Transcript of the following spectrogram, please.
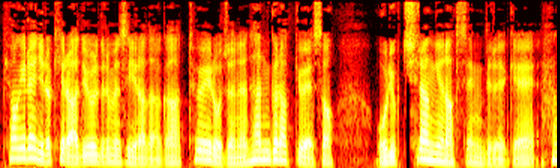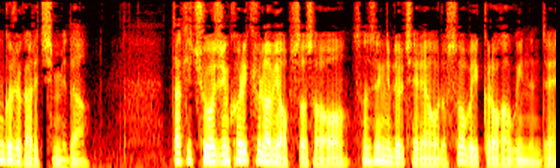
평일엔 이렇게 라디오를 들으면서 일하다가 토요일 오전엔 한글 학교에서 5, 6, 7학년 학생들에게 한글을 가르칩니다. 딱히 주어진 커리큘럼이 없어서 선생님들 재량으로 수업을 이끌어가고 있는데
